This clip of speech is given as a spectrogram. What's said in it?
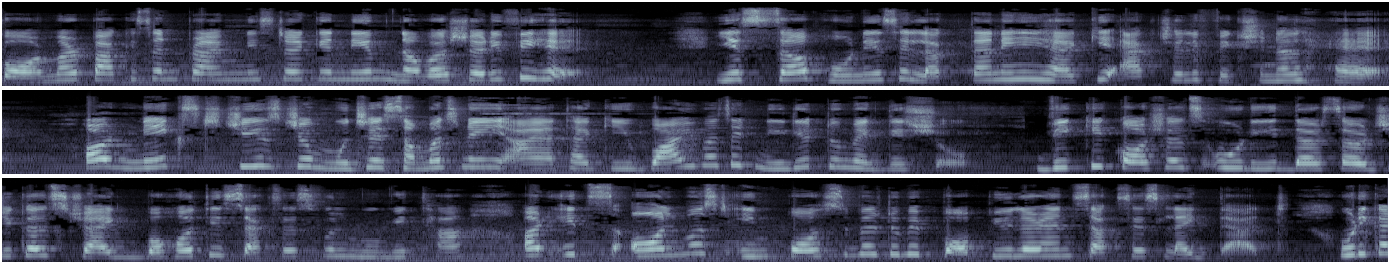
फॉर्मर पाकिस्तान प्राइम मिनिस्टर के नेम नवाज़ शरीफ ही है। ये सब होने से लगता नहीं है कि एक्चुअली फिक्शनल है। और नेक्स्ट चीज़ जो मुझे समझ नहीं आया था कि why was it needed to make this show Vicky कौशल्स उड़ी द सर्जिकल स्ट्राइक बहुत ही सक्सेसफुल मूवी था और it's almost impossible to be popular and success like that Uri का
